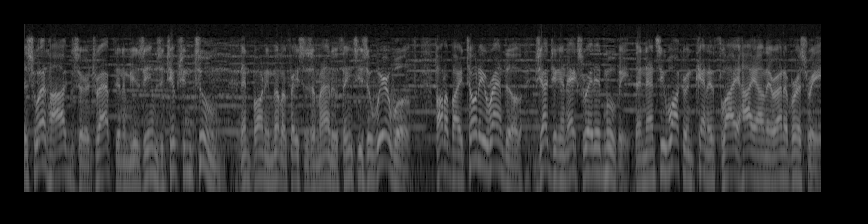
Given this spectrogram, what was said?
The Sweat Hogs are trapped in a museum's Egyptian tomb. Then Barney Miller faces a man who thinks he's a werewolf, followed by Tony Randall judging an X-rated movie. Then Nancy Walker and Kenneth fly high on their anniversary.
